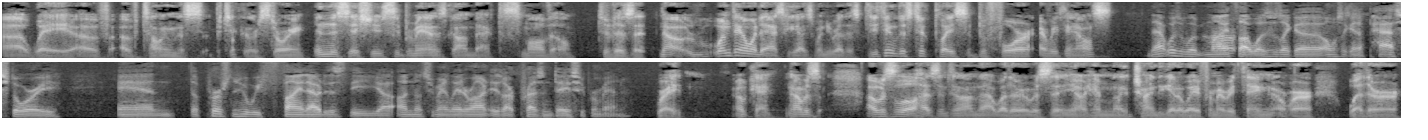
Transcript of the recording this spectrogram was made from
uh, way of of telling this particular story. In this issue, Superman has gone back to Smallville to visit. Now, one thing I wanted to ask you guys when you read this: Do you think this took place before everything else? That was what my Uh, thought was. It was like a almost like a past story, and the person who we find out is the uh, unknown Superman later on is our present day Superman. Right. Okay. I was I was a little hesitant on that whether it was you know him like trying to get away from everything or whether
